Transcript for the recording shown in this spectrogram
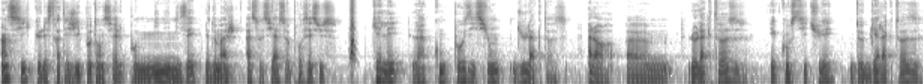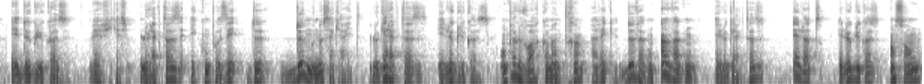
ainsi que les stratégies potentielles pour minimiser les dommages associés à ce processus. Quelle est la composition du lactose? Alors, euh, le lactose est constitué de galactose et de glucose. Vérification. Le lactose est composé de deux monosaccharides, le galactose et le glucose. On peut le voir comme un train avec deux wagons. Un wagon est le galactose et l'autre est le glucose. Ensemble,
